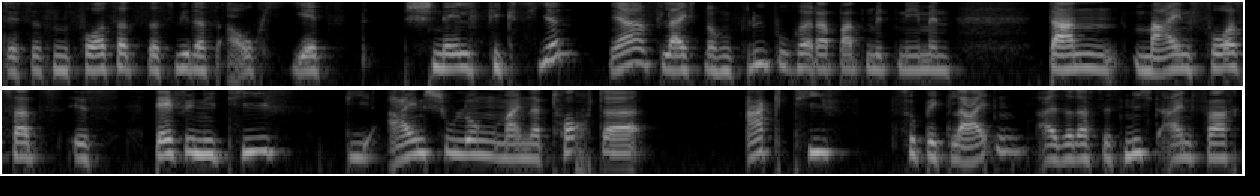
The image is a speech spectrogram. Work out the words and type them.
Das ist ein Vorsatz, dass wir das auch jetzt schnell fixieren. Ja, vielleicht noch einen Frühbucherrabatt mitnehmen. Dann mein Vorsatz ist definitiv die Einschulung meiner Tochter aktiv zu begleiten. Also, dass es nicht einfach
